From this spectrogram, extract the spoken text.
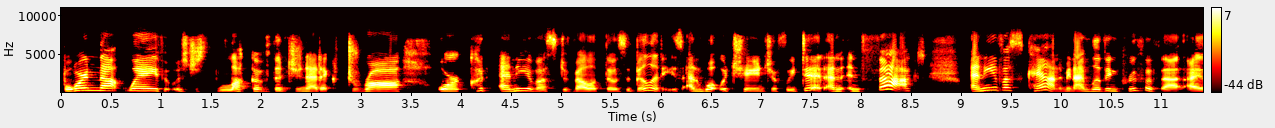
born that way, if it was just luck of the genetic draw, or could any of us develop those abilities? And what would change if we did? And in fact, any of us can. I mean, I'm living proof of that. I,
